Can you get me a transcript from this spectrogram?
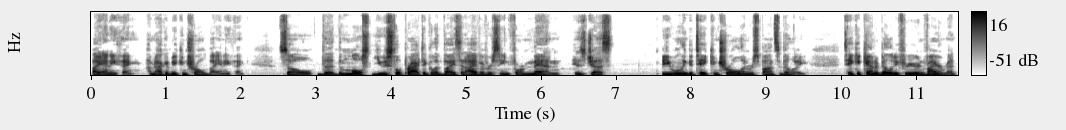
by anything. I'm not going to be controlled by anything. So the the most useful practical advice that I've ever seen for men is just be willing to take control and responsibility. Take accountability for your environment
